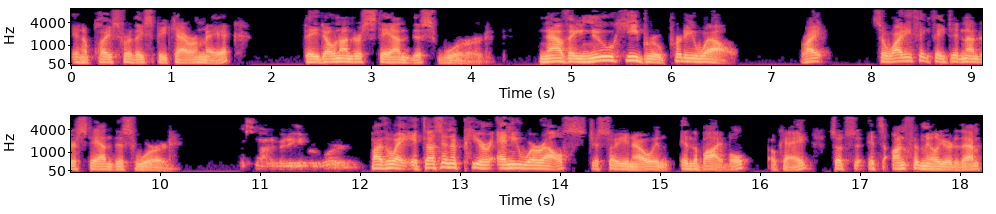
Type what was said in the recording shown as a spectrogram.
in a place where they speak Aramaic, they don't understand this word. Now they knew Hebrew pretty well, right? So why do you think they didn't understand this word? It's not even a Hebrew word. By the way, it doesn't appear anywhere else, just so you know, in, in the Bible. Okay. So it's, it's unfamiliar to them.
